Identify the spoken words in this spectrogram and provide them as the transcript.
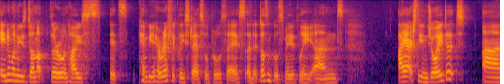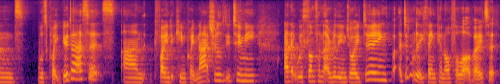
anyone who's done up their own house, it's can be a horrifically stressful process, and it doesn't go smoothly. And I actually enjoyed it and was quite good at it, and found it came quite naturally to me. And it was something that I really enjoyed doing, but I didn't really think an awful lot about it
